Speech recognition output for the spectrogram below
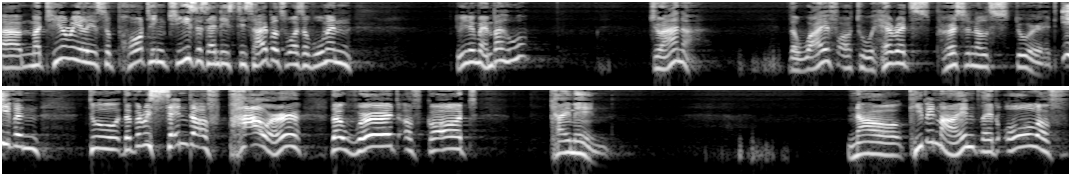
uh, materially supporting Jesus and his disciples was a woman. Do you remember who? Joanna, the wife or to Herod's personal steward. Even to the very center of power, the word of God came in. Now, keep in mind that all of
